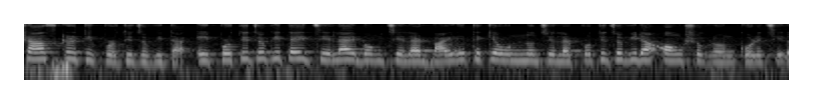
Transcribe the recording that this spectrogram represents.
সাংস্কৃতিক প্রতিযোগিতা। এই প্রতিযোগিতায় জেলা এবং জেলার বাইরে থেকে অন্য জেলার প্রতিযোগীরা অংশগ্রহণ করেছিল।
